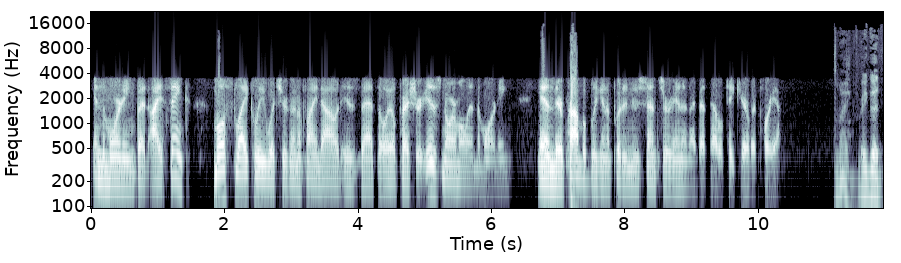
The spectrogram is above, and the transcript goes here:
in the morning? But I think most likely what you're going to find out is that the oil pressure is normal in the morning, and they're probably going to put a new sensor in, and I bet that'll take care of it for you. All right, very good.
